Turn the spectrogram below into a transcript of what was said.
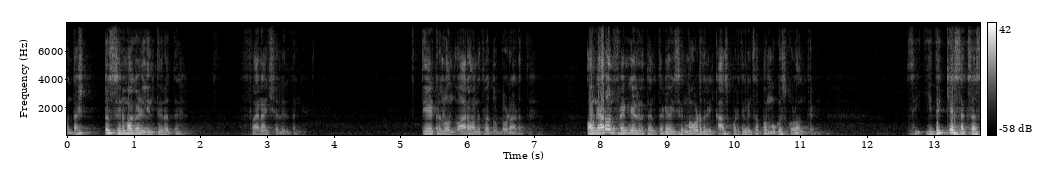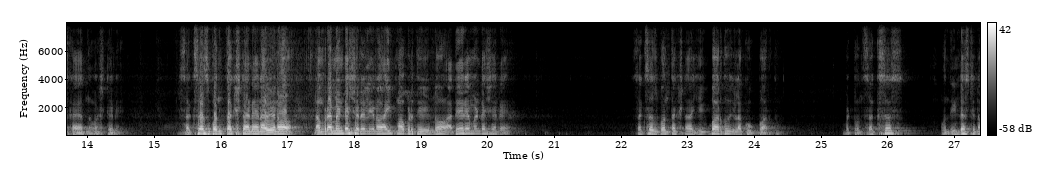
ಒಂದಷ್ಟು ಸಿನಿಮಾಗಳು ನಿಂತಿರುತ್ತೆ ಫೈನಾನ್ಷಿಯಲ್ ಇಲ್ದಂಗೆ. ಥಿಯೇಟ್ರಲ್ಲಿ ಒಂದು ವಾರ ಅವನ ಹತ್ರ ದುಡ್ಡು ಓಡಾಡುತ್ತೆ. ಅವ್ನು ಯಾರೋ ಒಂದು ಫ್ರೆಂಡ್ ಹೇಳಿರ್ತಾನೆ, ತಡೆಯೋ, ಈ ಸಿನಿಮಾ ಹೊಡೆದ್ರೆ ನೀನು ಕಾಸು ಕೊಡ್ತೀನಿ, ನೀನು ಸ್ವಲ್ಪ ಮುಗಿಸ್ಕೊಳ್ಳೋ ಅಂತೇಳಿ. ಸಿ, ಇದಕ್ಕೆ ಸಕ್ಸಸ್ ಕಾಯೋದು ನಾವು ಅಷ್ಟೇ ಸಕ್ಸಸ್ ಬಂದ ತಕ್ಷಣ ನಾವೇನೋ ನಮ್ಮ ರೆಮೆಂಡೇಷನಲ್ಲಿ ಏನೋ ಹೈಪ್ ಮಾಡಿಬಿಡ್ತೀವಿ. ನೋ ಅದೇ ರೆಮೆಂಡೇಷನ್ನೇ ಸಕ್ಸಸ್ ಬಂದ ತಕ್ಷಣ ಹಿಗ್ಬಾರ್ದು, ಇಲ್ಲ ಕುಗ್ಬಾರ್ದು. ಬಟ್ ಒಂದು ಸಕ್ಸಸ್ ಒಂದು ಇಂಡಸ್ಟ್ರಿನ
